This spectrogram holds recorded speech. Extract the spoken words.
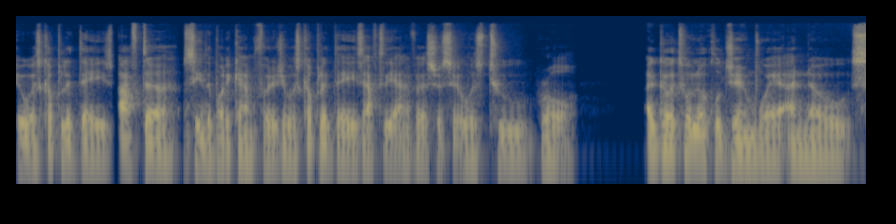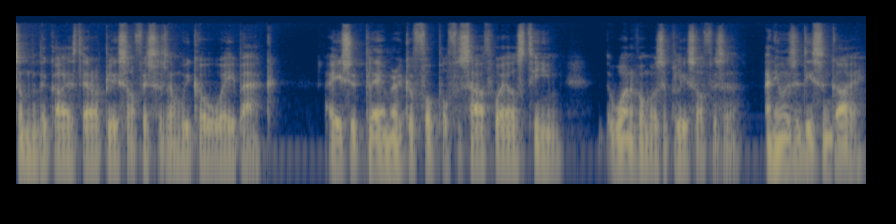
it was a couple of days after seeing the body cam footage. It was a couple of days after the anniversary, so it was too raw. I go to a local gym where I know some of the guys there are police officers, and we go way back. I used to play American football for South Wales team. One of them was a police officer, and he was a decent guy.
